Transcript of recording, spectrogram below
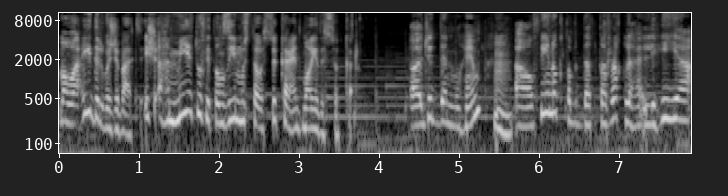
مواعيد الوجبات إيش أهميته في تنظيم مستوى السكر عند مريض السكر؟ جدا مهم. آه وفي نقطة بدي أتطرق لها اللي هي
